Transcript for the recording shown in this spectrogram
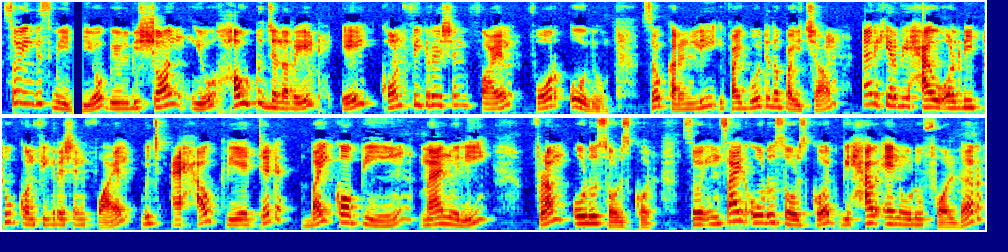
So in this video, we will be showing you how to generate a configuration file for Odoo. So currently, if I go to the PyCharm and here we have already two configuration file which I have created by copying manually from Odoo source code. So inside Odoo source code, we have an Odoo folder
